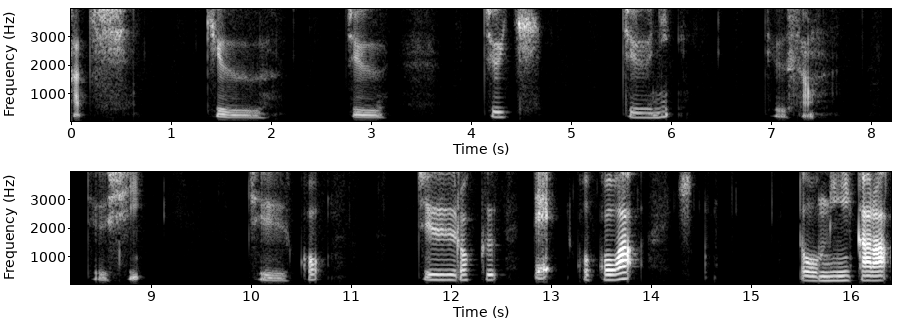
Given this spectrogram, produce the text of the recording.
8、9、10、11、12、13、14、15、16で、ここは、と右から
